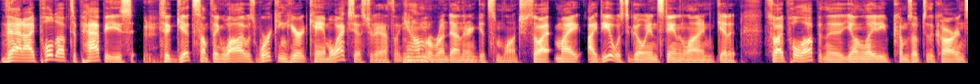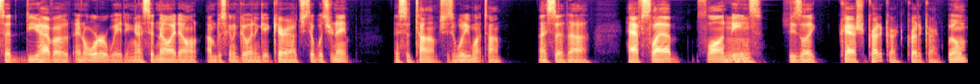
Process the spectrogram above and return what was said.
that I pulled up to Pappy's to get something while I was working here at KMOX yesterday. I thought, you know, I'm going to run down there and get some lunch. So I, my idea was to go in, stand in line, get it. So I pull up, and the young lady comes up to the car and said, "Do you have a, an order waiting?" I said, "No, I don't. I'm just going to go in and get carry out." She said, "What's your name?" I said, "Tom." She said, "What do you want, Tom?" I said, uh, "Half slab slaw and Mm. beans." She's like, "Cash or credit card?" Credit card. Boom.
